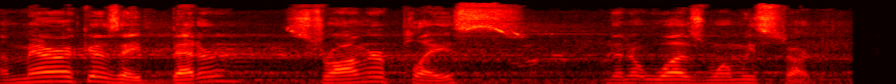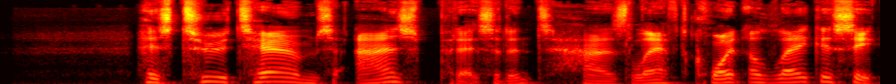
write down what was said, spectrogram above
America is a better, stronger place than it was when we started. His two terms as president has left quite a legacy,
